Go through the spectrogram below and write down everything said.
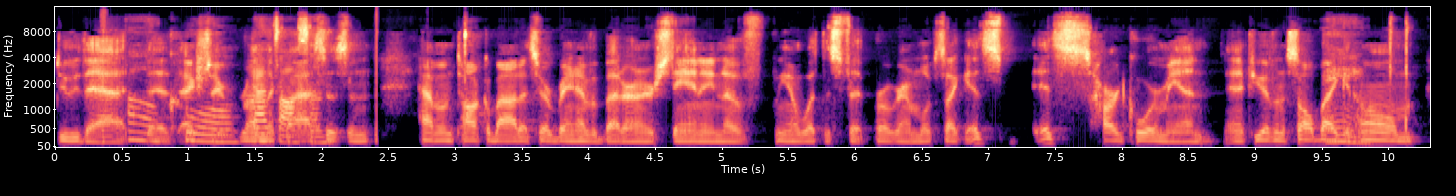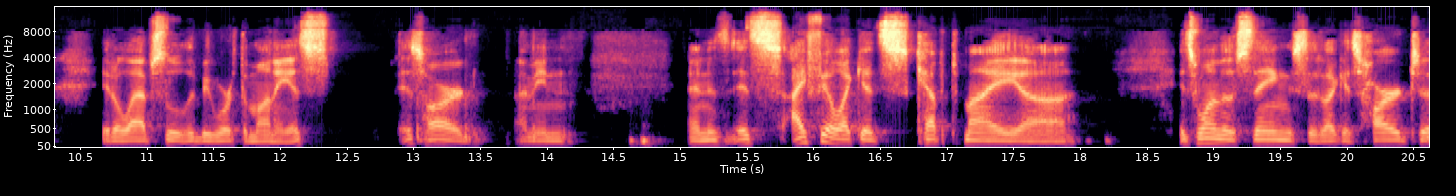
do that Oh, that cool. actually run That's the awesome. classes and have them talk about it, so everybody can have a better understanding of you know what this fit program looks like. It's it's hardcore, man. And if you have an assault bike at home, it'll absolutely be worth the money. It's it's hard. I mean, and it's, it's I feel like it's kept my. uh it's one of those things that like it's hard to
